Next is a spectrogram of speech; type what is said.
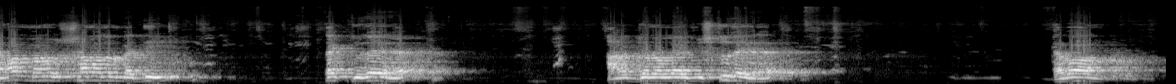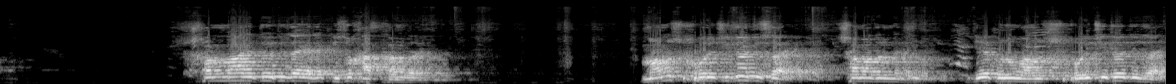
এখন মানুষ সমাজের মধ্যে যাই রে, আরেকজনের লয় মিষ্টু রে, এবং সম্মানিত হইতে চায় এটা কিছু খাস খান করে। মানুষ পরিচিত হইতে চায় সমাজের মধ্যে। যে কোনো মানুষ পরিচিত হইতে চায়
